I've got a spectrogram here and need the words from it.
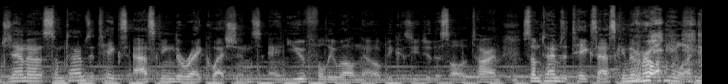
Jenna, sometimes it takes asking the right questions, and you fully well know because you do this all the time. Sometimes it takes asking the wrong ones.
